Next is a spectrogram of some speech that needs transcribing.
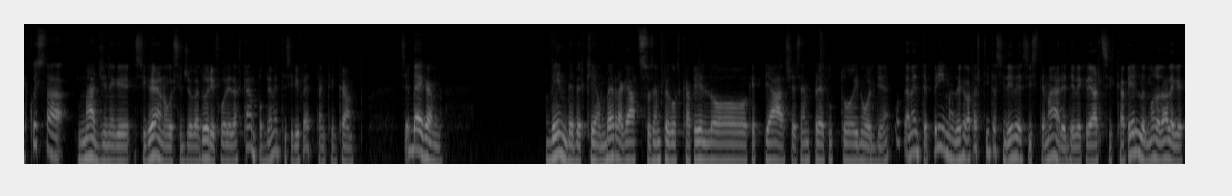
e questa immagine che si creano questi giocatori fuori dal campo ovviamente si riflette anche in campo. Se Beckham vende perché è un bel ragazzo, sempre col capello che piace, sempre tutto in ordine, ovviamente prima della partita si deve sistemare, deve crearsi il capello in modo tale che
